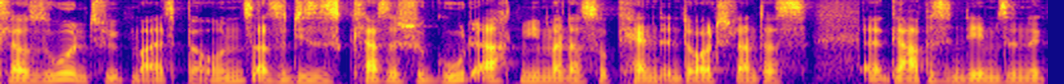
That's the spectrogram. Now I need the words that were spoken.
Klausurentypen als bei uns. Also dieses klassische Gutachten, wie man das so kennt in Deutschland, das äh, gab es in dem Sinne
